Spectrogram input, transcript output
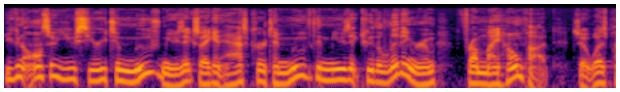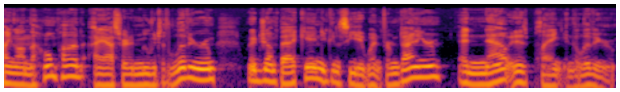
You can also use Siri to move music, so I can ask her to move the music to the living room from my HomePod. So it was playing on the HomePod. I asked her to move it to the living room. When I jump back in, you can see it went from dining room, and now it is playing in the living room.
